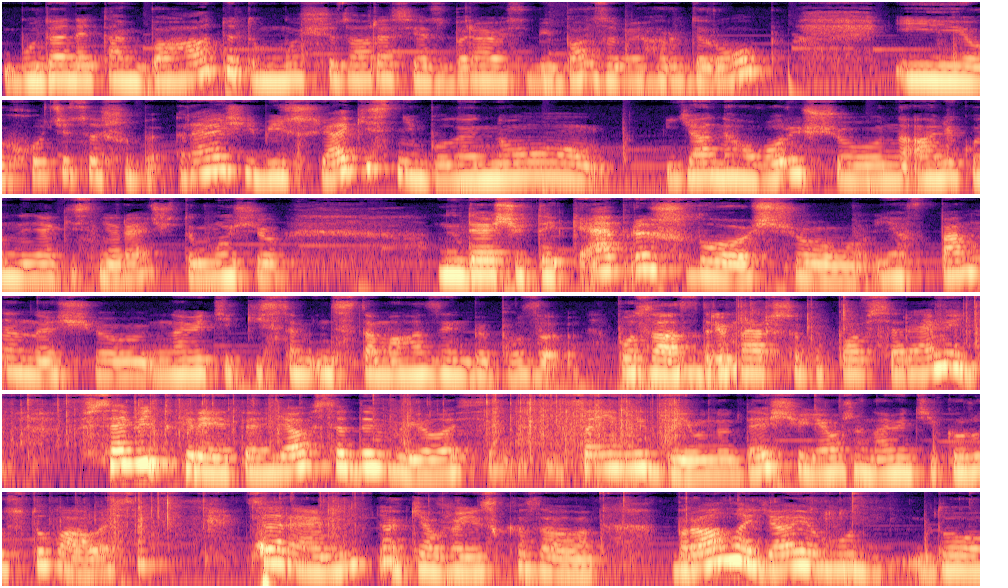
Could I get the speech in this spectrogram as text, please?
буде не так багато, тому що зараз я збираю собі базовий гардероб, і хочеться, щоб речі більш якісні були. Ну я не говорю, що на Аліку не якісні речі, тому що. Ну, дещо таке прийшло, що я впевнена, що навіть якийсь там інстамагазин би поза... позаздрив. Перше попався ремінь. Все відкрите, я все дивилася. Це і не дивно, дещо я вже навіть і користувалася. Це ремінь, як я вже і сказала. Брала я його до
